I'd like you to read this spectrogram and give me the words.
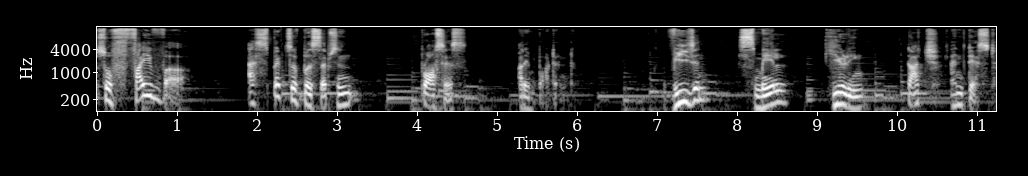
So, five uh, aspects of perception process are important vision, smell, hearing, touch, and taste.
